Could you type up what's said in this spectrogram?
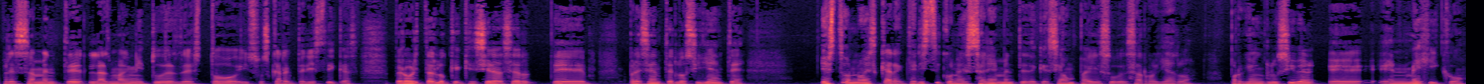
precisamente las magnitudes de esto y sus características, pero ahorita lo que quisiera hacer eh, presente es lo siguiente. Esto no es característico necesariamente de que sea un país subdesarrollado, porque inclusive eh, en México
